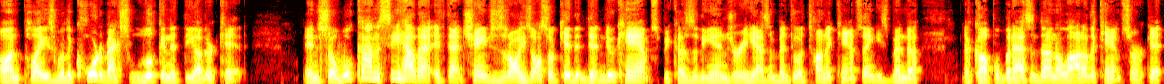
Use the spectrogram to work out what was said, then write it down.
on plays where the quarterback's looking at the other kid. And so we'll kind of see how that if that changes at all. He's also a kid that didn't do camps because of the injury. He hasn't been to a ton of camps. I think he's been to a couple, but hasn't done a lot of the camp circuit.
